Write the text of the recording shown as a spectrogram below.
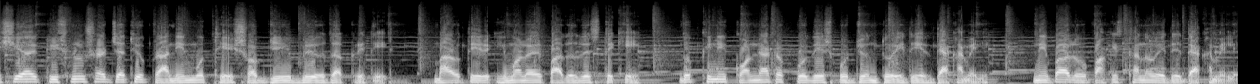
এশিয়ার কৃষ্ণসার জাতীয় প্রাণীর মধ্যে সবচেয়ে বৃহদাকৃতির ভারতের হিমালয়ের পাদদেশ থেকে দক্ষিণে কর্ণাটক প্রদেশ পর্যন্ত এদের দেখা মেলে। নেপাল ও পাকিস্তানেও এদের দেখা মেলে।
